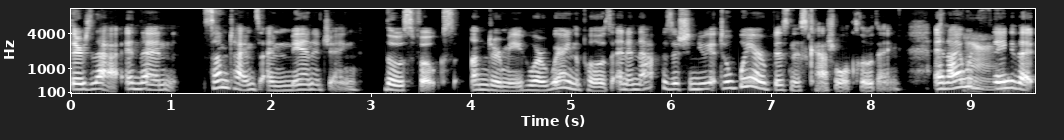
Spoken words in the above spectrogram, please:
there's that. And then sometimes I'm managing those folks under me who are wearing the polos. And in that position, you get to wear business casual clothing. And I would Hmm. say that,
